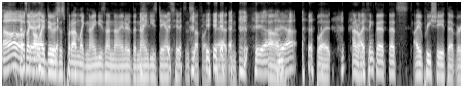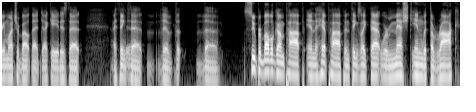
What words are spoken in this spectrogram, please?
Oh, That's like all I do is just put on like '90s on nine or the '90s dance hits and stuff like that. And yeah, um, yeah, but I don't know. I think that that's I appreciate that very much about that decade is that I think that the the the super bubblegum pop and the hip hop and things like that were meshed in with the rock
